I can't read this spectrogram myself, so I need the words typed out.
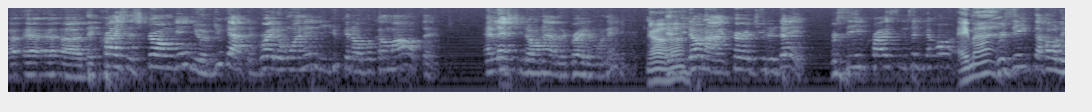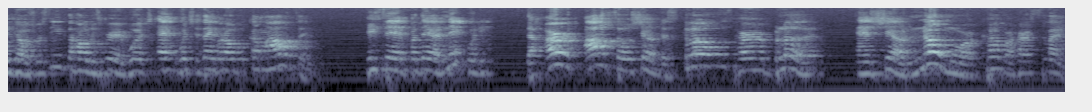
Uh, uh, uh, uh, the Christ is strong in you. If you got the greater one in you, you can overcome all things. Unless you don't have the greater one in you. Uh-huh. If you don't, I encourage you today. Receive Christ into your heart. Amen. Receive the Holy Ghost. Receive the Holy Spirit, which, which is able to overcome all things. He said, For their iniquity, the earth also shall disclose her blood and shall no more cover her slain.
